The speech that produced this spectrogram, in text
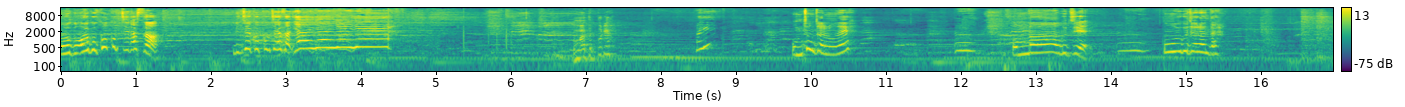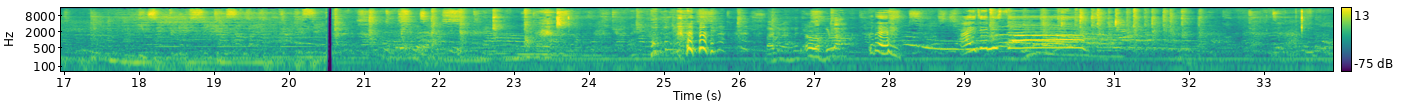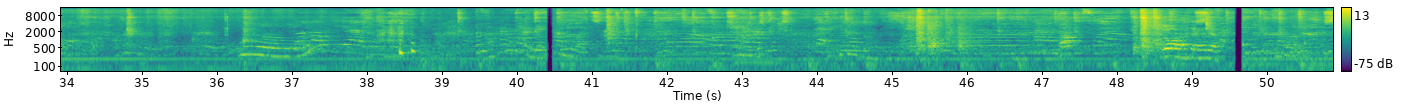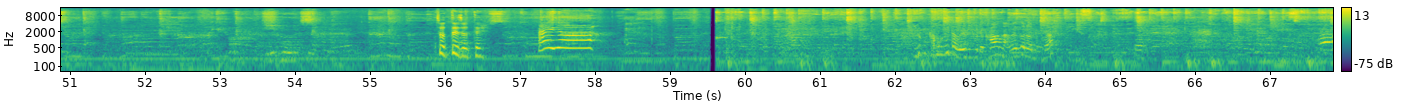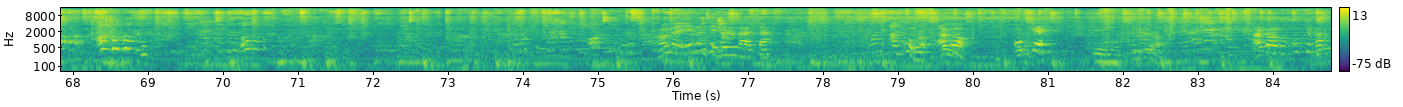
어이구 어이구 콕콕 찍었어. 민철 콕콕 찍었어 야야야야. 엄마한테 뿌려. 아이 엄청 잘 노네? 엄마 그치? 어이구 잘한다 나진 않네. 어. 어, 몰라. 그래 아이 재밌어 어, 야, 야. 좋대 좋대 아이고 거기다 왜 뿌려? 가은아 왜 그러는 거야? 가은아 얘는 제대로 나왔다. 아고, 아고, 꽃게. 아고, 아고, 꽃게 봐.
